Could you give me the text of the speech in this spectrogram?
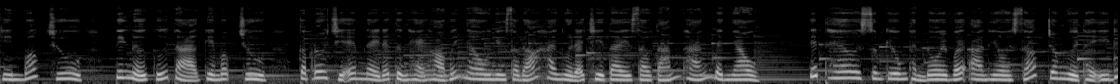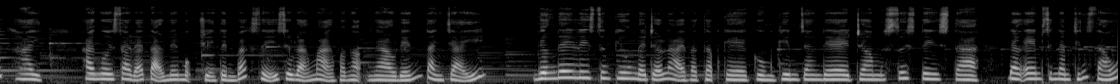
Kim Bok Chu, tiên nữ cứu tạ Kim Bok Chu. Cặp đôi chị em này đã từng hẹn hò với nhau nhưng sau đó hai người đã chia tay sau 8 tháng bên nhau. Tiếp theo, Sung Kyung thành đôi với An Hyo Sop trong Người thầy y Đức 2. Hai ngôi sao đã tạo nên một chuyện tình bác sĩ siêu lãng mạn và ngọt ngào đến tan chảy. Gần đây, Lee Sung Kyung đã trở lại và cặp kè cùng Kim Jang Dae trong Sixteen Star, đàn em sinh năm 96.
